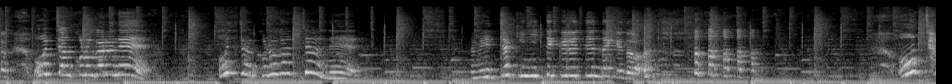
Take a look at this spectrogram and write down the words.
おんちゃん転がるね。おんちゃん転がっちゃうね。めっちゃ気に入ってくれてんだけど。おんちゃ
